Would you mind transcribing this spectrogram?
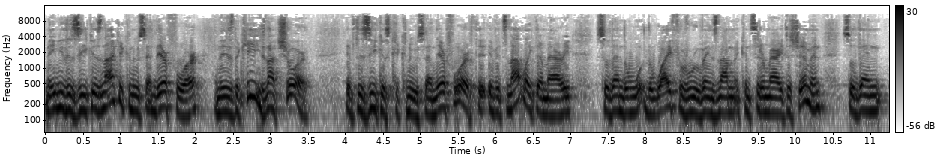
Maybe the zika is not a kanusa, and therefore, and this is the key, he's not sure if the Zika is Kiknusa. And therefore, if, the, if it's not like they're married, so then the, the wife of Ruvain is not considered married to Shimon, so then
